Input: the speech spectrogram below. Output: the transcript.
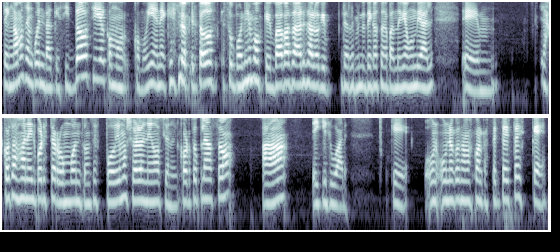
tengamos en cuenta que si todo sigue como, como viene, que es lo que todos suponemos que va a pasar, salvo que de repente tengas una pandemia mundial, eh, las cosas van a ir por este rumbo, entonces podemos llevar el negocio en el corto plazo a X lugar. Que un- una cosa más con respecto a esto es que,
